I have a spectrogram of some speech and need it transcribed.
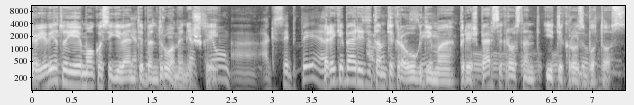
Šioje vietoje jie mokosi gyventi bendruomeniškai. Reikia perėti tam tikrą ūkdymą prieš persikraustant į tikrus būtus.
